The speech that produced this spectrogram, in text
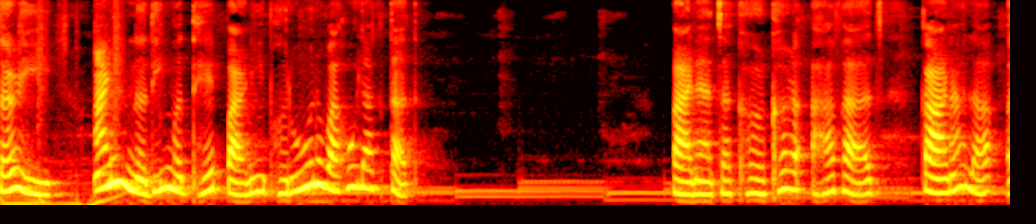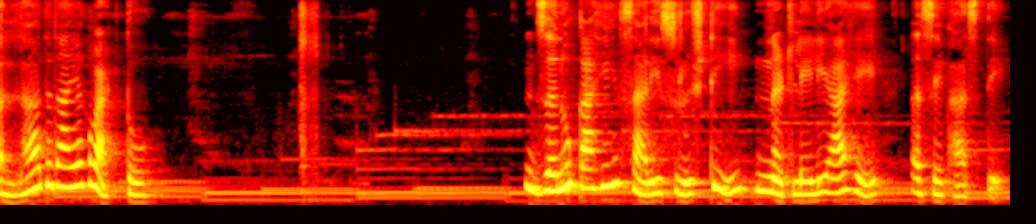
तळी आणि नदीमध्ये पाणी भरून वाहू लागतात. पाण्याचा खळखळ आवाज कानाला आल्हाददायक वाटतो. जणू काही सारी सृष्टी नटलेली आहे असे भासते.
